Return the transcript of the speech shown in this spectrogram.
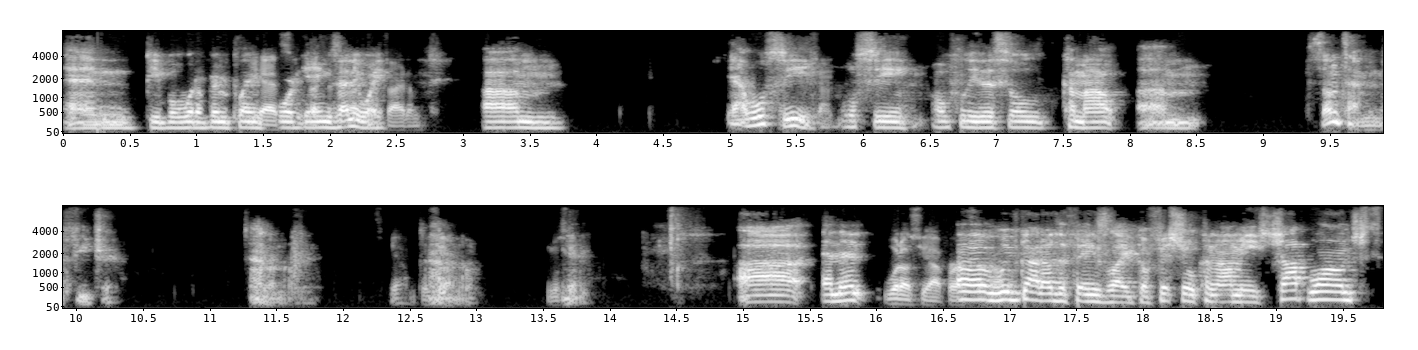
And people would have been playing Yeah, board games anyway. Um, yeah, we'll see. We'll see. Hopefully, this will come out um, sometime in the future. I don't know. Yeah, I don't know. We'll see. Yeah. Uh, and then What else you have for us? uh, we've got other things like official Konami shop launched,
